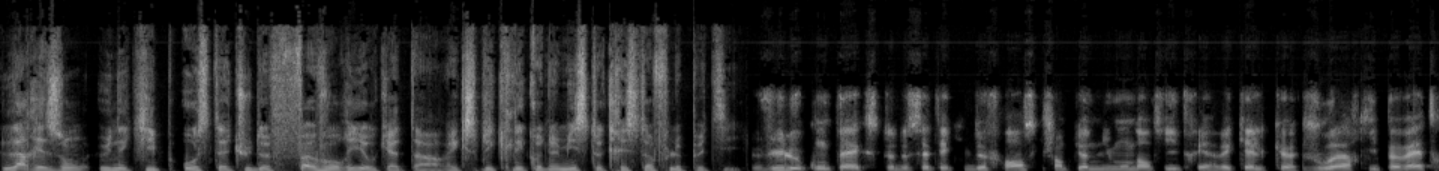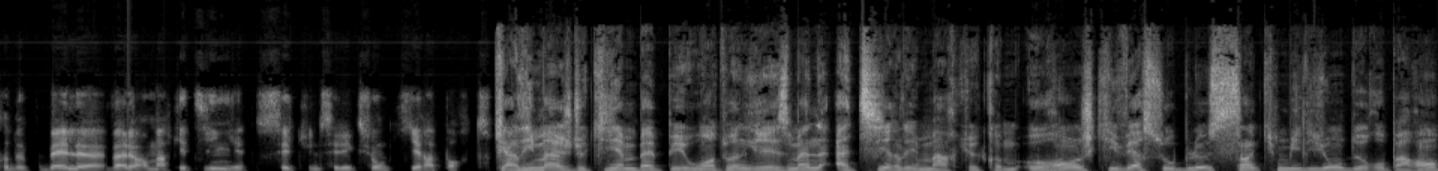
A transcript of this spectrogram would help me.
La raison, une équipe au statut de favori au Qatar, explique l'économiste Christophe Le Petit. Vu le contexte de cette équipe de France, championne du monde en titre et avec quelques joueurs qui peuvent être de belles valeurs marketing, c'est une sélection qui rapporte. Car l'image de Kylian Mbappé ou Antoine Griezmann attire les marques comme Orange qui verse aux Bleus 5 millions d'euros par an,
